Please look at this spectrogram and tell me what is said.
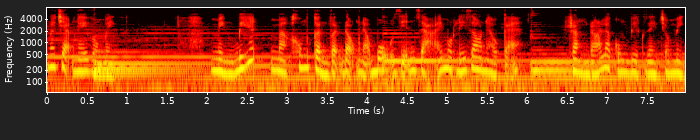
Nó chạm ngay vào mình. Mình biết mà không cần vận động não bộ diễn giải một lý do nào cả Rằng đó là công việc dành cho mình.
